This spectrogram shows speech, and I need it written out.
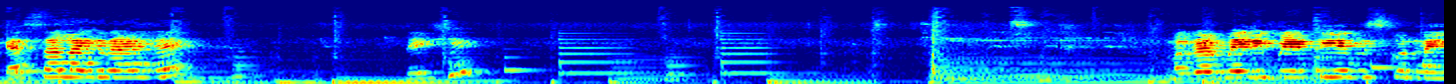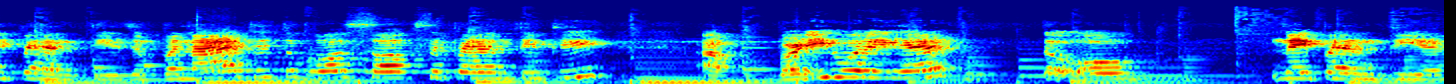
कैसा लग रहा है? देखिए। मगर मेरी बेटी अब इसको नहीं पहनती है। जब बनाया थे तो बहुत शौक से पहनती थी। अब बड़ी हो रही है तो वो नहीं पहनती है।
